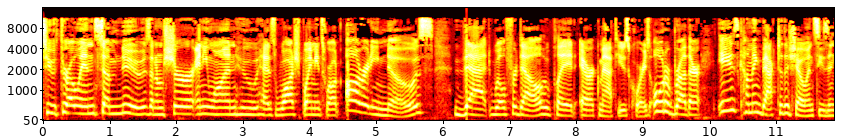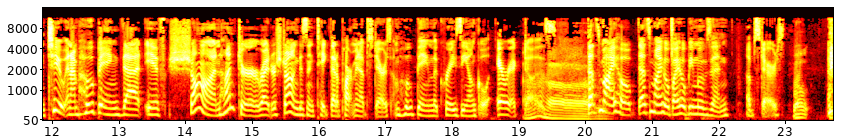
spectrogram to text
To throw in some news, and I'm sure anyone who has watched Boy Meets World already knows that Will Friedle, who played Eric Matthews, Corey's older brother, is coming back to the show in season two. And I'm hoping that if Sean Hunter, Ryder Strong, doesn't take that apartment upstairs, I'm hoping the crazy uncle Eric does. Oh. That's my hope. That's my hope. I hope he moves in upstairs. Well, we,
